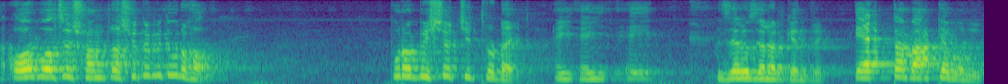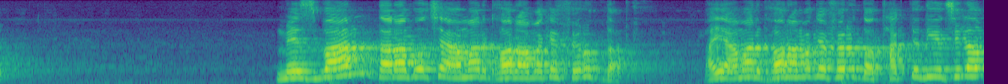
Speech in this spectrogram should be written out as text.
আর ও বলছে, সন্ত্রাসী তুমি দূর হও। পুরো বিশ্বের চিত্রটাই এই এই এই জেরুজালেম কেন্দ্রিক। একটা বাক্যে বলল, মেজবান, তারা বলছে, আমার ঘর আমাকে ফেরত দাও। ভাই, আমার ঘর আমাকে ফেরত দাও। থাকতে দিয়েছিলাম।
